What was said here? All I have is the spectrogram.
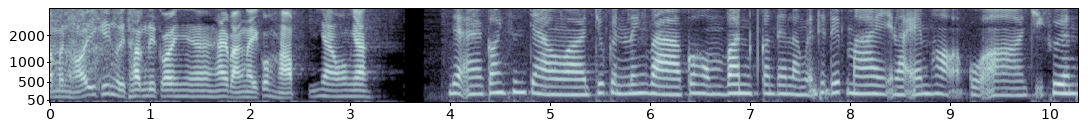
à, mình hỏi ý kiến người thân đi coi à, hai bạn này có hợp với nhau không nha? Dạ, con xin chào à, chú Quỳnh Linh và cô Hồng Vân. Con tên là Nguyễn Thị Tuyết Mai, là em họ của chị Khuyên.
